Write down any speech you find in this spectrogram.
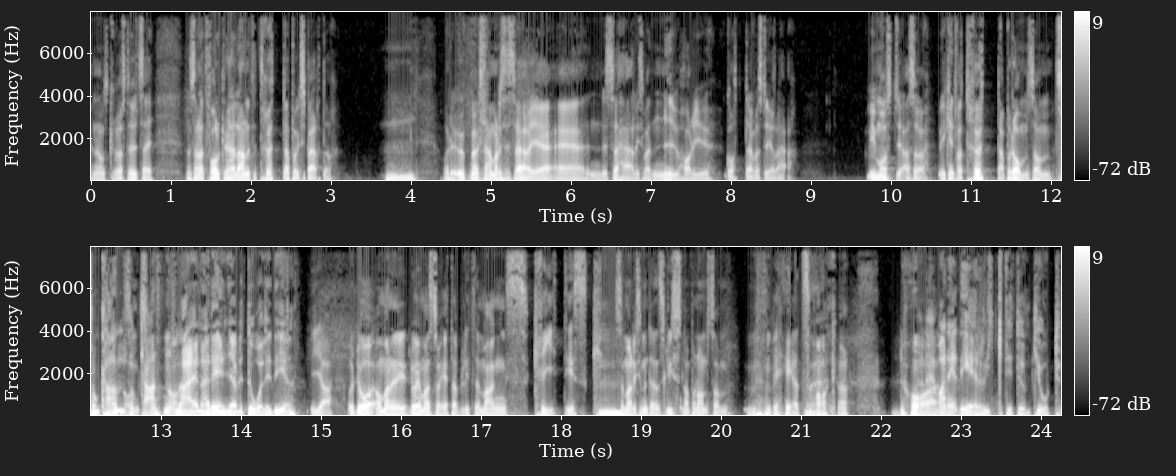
när de ska rösta ut sig, han sa att folk i det här landet är trötta på experter. Mm. Och det uppmärksammades i Sverige eh, så här, liksom att nu har det ju gått överstyr det här. Vi Mm. måste, alltså, vi kan inte vara trötta på dem som, Som kan något. som kan något. Nej, nej, det är en jävligt dålig idé. Ja, och då, om man är, då är man så etablissemangskritisk, Mm. så man liksom inte ens lyssnar på någon som vet saker. Då, Nej, man är, det är riktigt dumt gjort.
